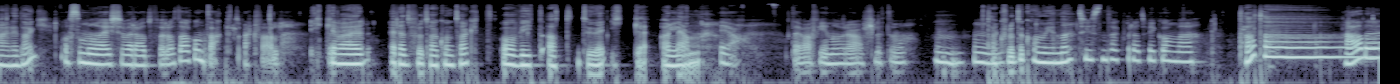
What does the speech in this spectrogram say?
her i dag. Og så må jeg ikke være redd for å ta kontakt, i hvert fall. Ikke vær redd for å ta kontakt, og vit at du er ikke alene. Ja. Det var fine ord å avslutte med. Mm. Mm. Takk for at du kom, June. Tusen takk for at vi kom. med. Ta-ta! Ha det!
